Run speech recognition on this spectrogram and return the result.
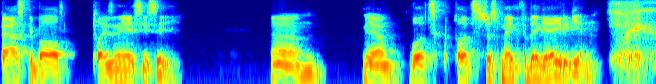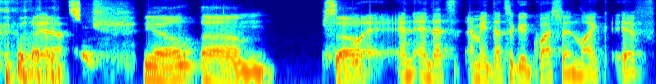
basketball plays in the ACC. Um, you know, let's let's just make the big eight again. like, yeah. You know, um, so well, and and that's I mean that's a good question. Like if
